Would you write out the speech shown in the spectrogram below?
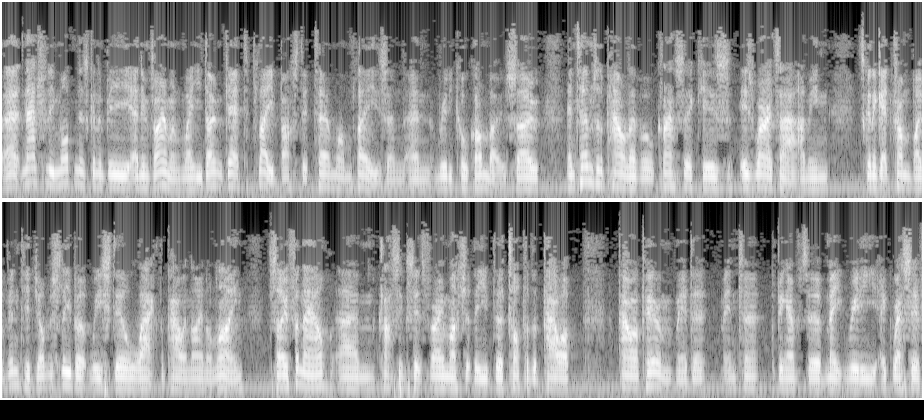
uh, naturally, modern is going to be an environment where you don't get to play busted turn one plays and, and really cool combos. So in terms of the power level, classic is is where it's at. I mean, it's going to get trumped by vintage, obviously, but we still lack the power nine online. So for now, um, classic sits very much at the the top of the power power pyramid uh, in terms of being able to make really aggressive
